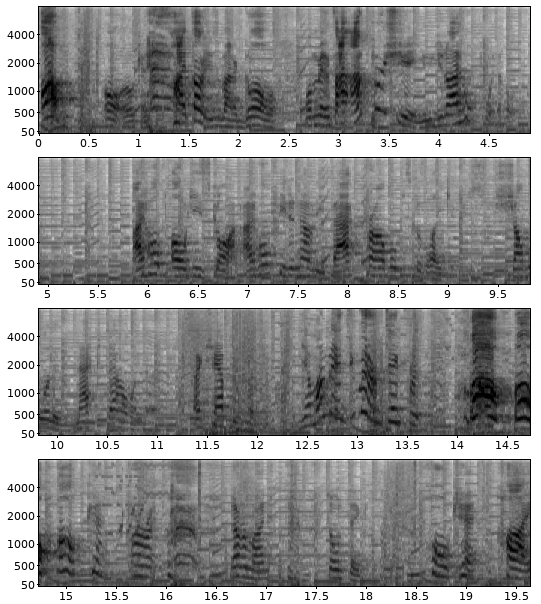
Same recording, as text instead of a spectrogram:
Oh! Oh, okay. I thought he was about to go. Well, man, I, I appreciate you. You know, I hope, wait, hope. I hope, oh, he's gone. I hope he didn't have any back problems, because, like, shoveling his neck down like that. That can't be. Yeah, my man, you better dig for, oh, oh, oh, okay. All right. Never mind. Don't dig. Okay, hi.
